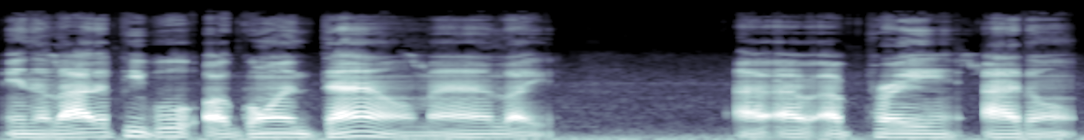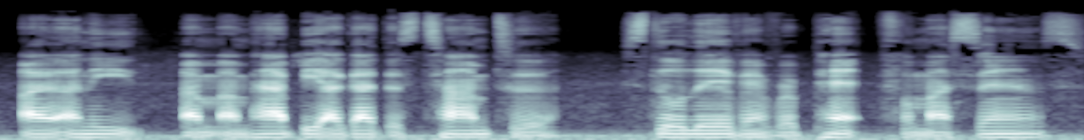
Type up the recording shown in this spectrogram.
And a lot of people are going down, man. Like, I, I, I pray I don't, I, I need, I'm, I'm happy I got this time to still live and repent for my sins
